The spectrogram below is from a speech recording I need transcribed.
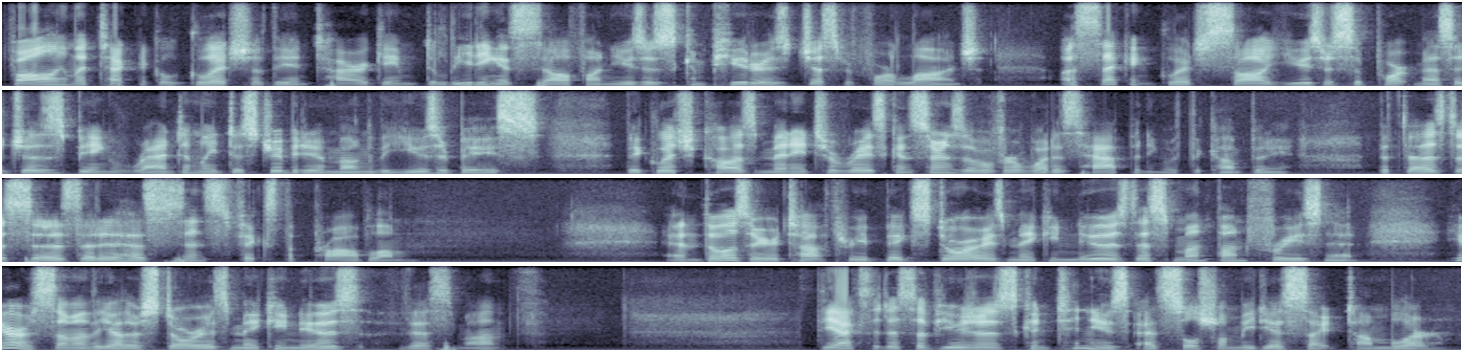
Following the technical glitch of the entire game deleting itself on users' computers just before launch, a second glitch saw user support messages being randomly distributed among the user base. The glitch caused many to raise concerns over what is happening with the company. Bethesda says that it has since fixed the problem. And those are your top three big stories making news this month on FreezeNet. Here are some of the other stories making news this month. The exodus of users continues at social media site Tumblr.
